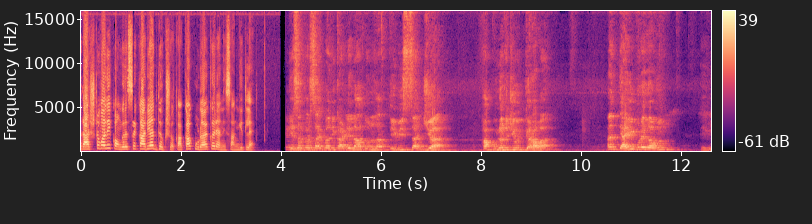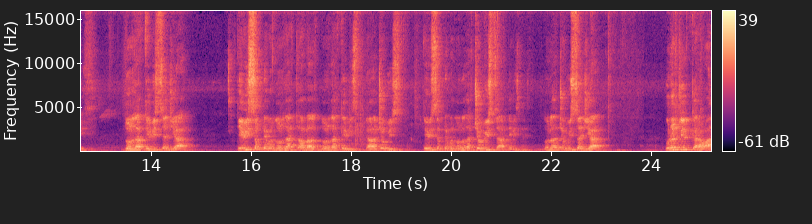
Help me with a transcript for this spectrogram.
राष्ट्रवादी काँग्रेसचे कार्याध्यक्ष काका कुडाळकर यांनी सांगितलंय. केसरकर साहेबांनी काढलेला दोन हजार तेवीसचा जी आर हा पुनर्जीवित करावा. आणि त्याही पुढे जाऊन तेवीस. दोन हजार तेवीसचा जी आर तेवीस सप्टेंबर दोन हजार दोन हजार तेवीस चोवीस तेवीस सप्टेंबर दोन हजार चोवीसचा तेवीस नाही दोन हजार चोवीसचा जी आर पुनर्जीवित करावा.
